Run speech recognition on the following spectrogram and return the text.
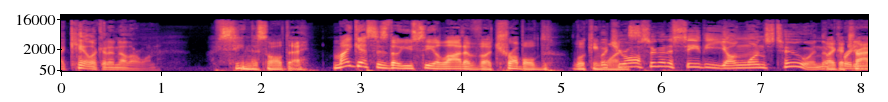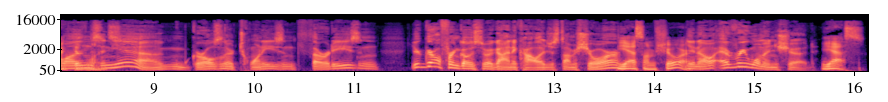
I can't look at another one. Seen this all day. My guess is though you see a lot of uh, troubled looking But ones. you're also going to see the young ones too, and the Like pretty attractive ones, and yeah, girls in their 20s and 30s, and your girlfriend goes to a gynecologist, I'm sure. yes, I'm sure. You know, every woman should. yes,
